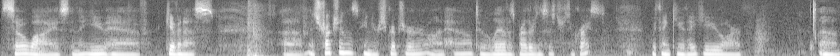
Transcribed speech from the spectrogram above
so wise and that you have given us um, instructions in your scripture on how to live as brothers and sisters in Christ. We thank you that you are um,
